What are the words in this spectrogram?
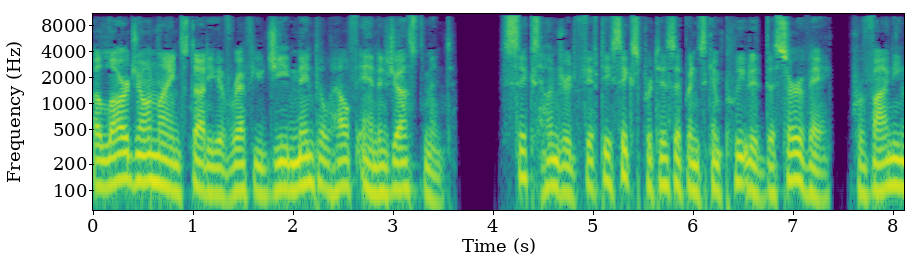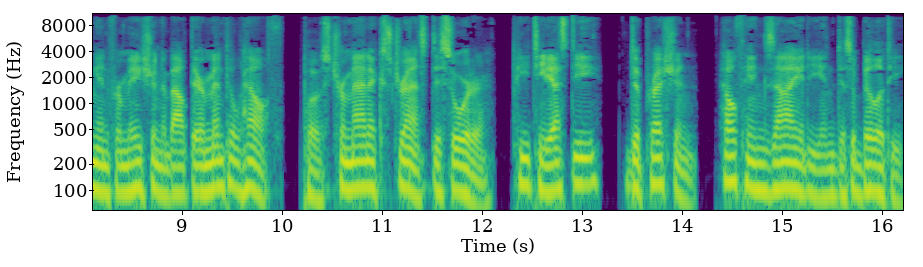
a large online study of refugee mental health and adjustment. 656 participants completed the survey, providing information about their mental health, post-traumatic stress disorder, PTSD, depression, health anxiety and disability,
